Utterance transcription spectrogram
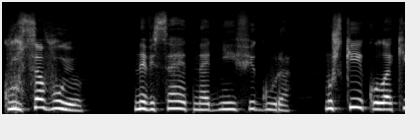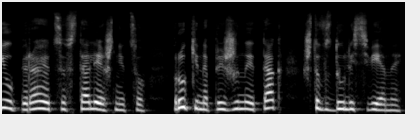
Курсовую!» Нависает над ней фигура — Мужские кулаки упираются в столешницу, руки напряжены так, что вздулись вены.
